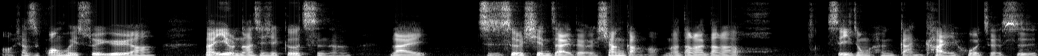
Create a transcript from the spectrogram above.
哦像是光辉岁月啊，那也有人拿这些歌词呢来指涉现在的香港哦。那当然，当然是一种很感慨或者是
